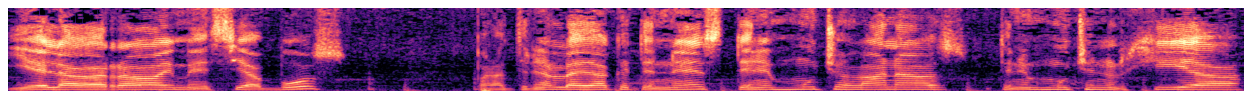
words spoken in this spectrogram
Y él agarraba y me decía, vos, para tener la edad que tenés, tenés muchas ganas, tenés mucha energía,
